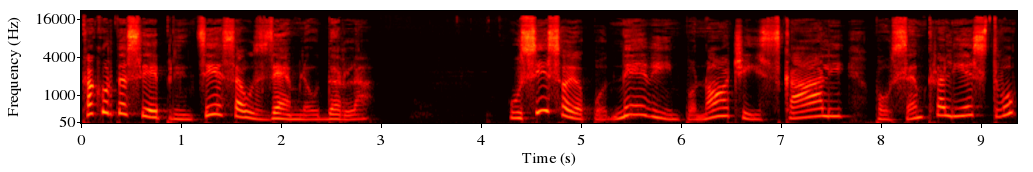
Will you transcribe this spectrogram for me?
kakor da se je princesa v zemljo udrla. Vsi so jo po dnevi in po noči iskali po vsem kraljestvu,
